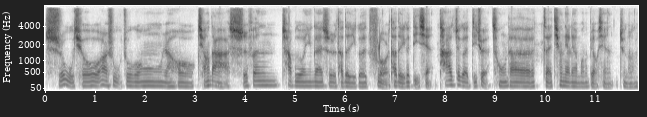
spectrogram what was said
十五球、二十五助攻，然后强打十分，差不多应该是他的一个 floor，他的一个底线。他这个的确从他在青年联盟的表现就能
